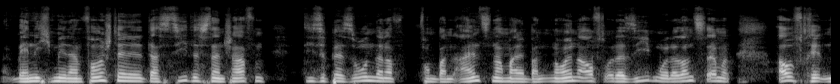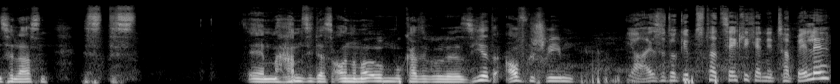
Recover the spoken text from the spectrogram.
wenn ich mir dann vorstelle, dass sie das dann schaffen, diese Person dann auf, vom Band 1 nochmal in Band 9 auf oder 7 oder sonst irgendwas auftreten zu lassen, das, das, ähm, haben Sie das auch nochmal irgendwo kategorisiert, aufgeschrieben? Ja, also da gibt's tatsächlich eine Tabelle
